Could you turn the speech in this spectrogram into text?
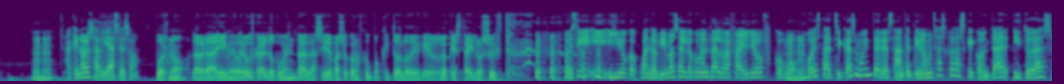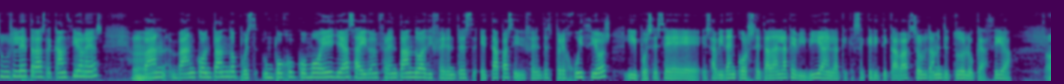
¿A que no lo sabías eso? Pues no, la verdad, y me voy a buscar el documental, así de paso conozco un poquito lo de que- lo que es Taylor Swift. Pues sí, y, y yo cu- cuando vimos el documental Rafaelov, como. "Jo, esta chica es muy interesante, tiene muchas cosas que contar y todas sus letras de canciones van, van contando pues un poco cómo ella se ha ido enfrentando a diferentes etapas y diferentes prejuicios y pues ese, esa vida encorsetada en la que vivía, en la que se criticaba absolutamente todo lo que hacía.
